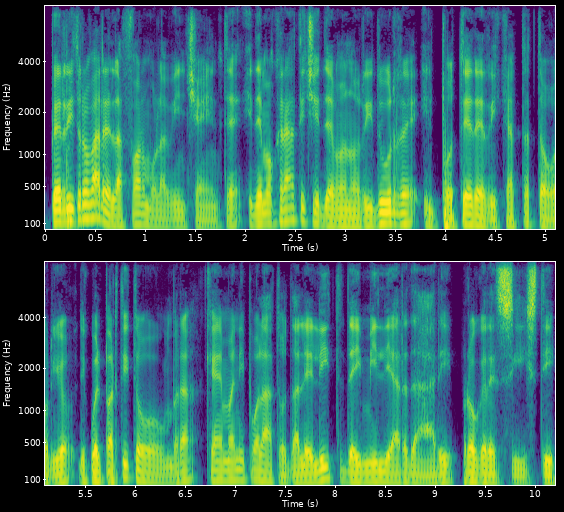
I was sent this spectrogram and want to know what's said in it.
Per ritrovare la formula vincente, i democratici devono ridurre il potere ricattatorio di quel partito ombra che è manipolato dall'elite dei miliardari progressisti,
